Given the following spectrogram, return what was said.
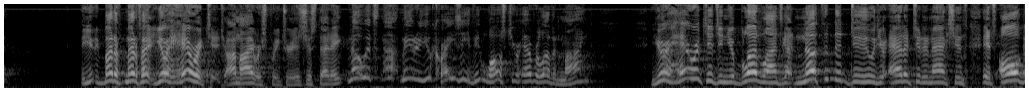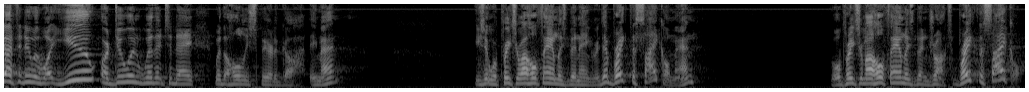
You, matter, matter of fact, your heritage, I'm Irish preacher, it's just that ain't. No, it's not, man. Are you crazy? Have you lost your ever loving mind? Your heritage and your bloodline's got nothing to do with your attitude and actions. It's all got to do with what you are doing with it today with the Holy Spirit of God. Amen? You say, well, preacher, my whole family's been angry. Then break the cycle, man. Well, preacher, my whole family's been drunks. Break the cycle.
